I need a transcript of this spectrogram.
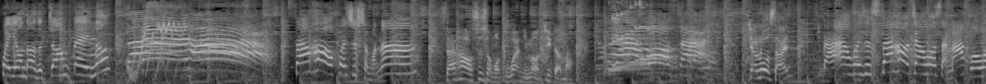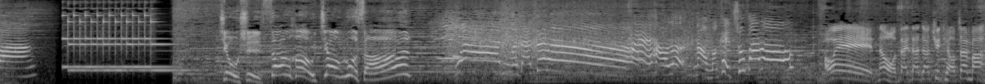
会用到的装备呢？三号。三号会是什么呢？三号是什么图案？你们有记得吗？降落伞。答案会是三号降落伞吗？国王。就是三号降落伞。哇，你们答对了！太好了，那我们可以出发喽。好诶，那我带大家去挑战吧。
